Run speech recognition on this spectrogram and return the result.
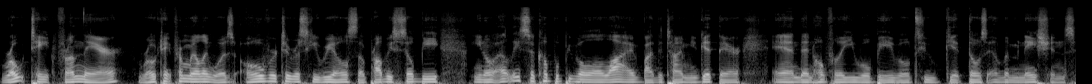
rotate from there rotate from Wailing Woods over to Risky Reels. There'll probably still be, you know, at least a couple people alive by the time you get there, and then hopefully you will be able to get those eliminations.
